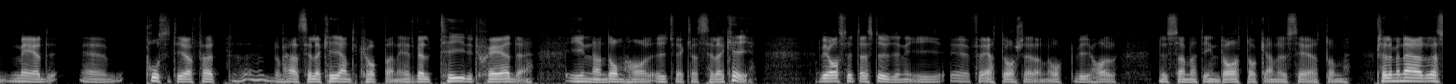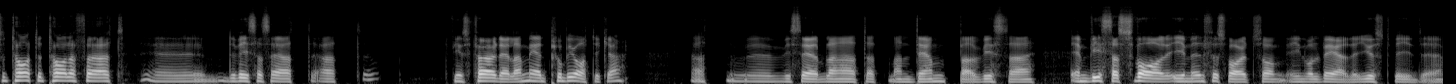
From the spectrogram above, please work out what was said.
med positiva för de här celiakiantikropparna i ett väldigt tidigt skede innan de har utvecklat celiaki. Vi avslutade studien i, för ett år sedan och vi har nu samlat in data och analyserat dem. Preliminära resultatet talar för att eh, det visar sig att, att det finns fördelar med probiotika. Att, eh, vi ser bland annat att man dämpar vissa en vissa svar i immunförsvaret som är involverade just vid, eh,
